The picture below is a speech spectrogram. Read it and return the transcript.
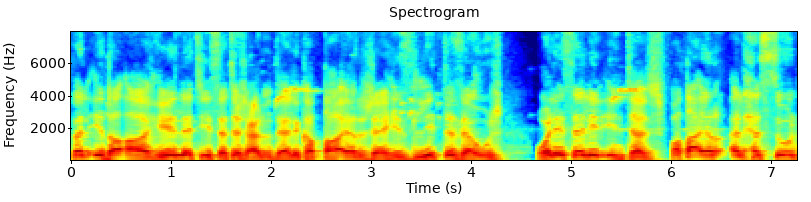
فالإضاءة هي التي ستجعل ذلك الطائر جاهز للتزاوج وليس للإنتاج. فطائر الحسون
